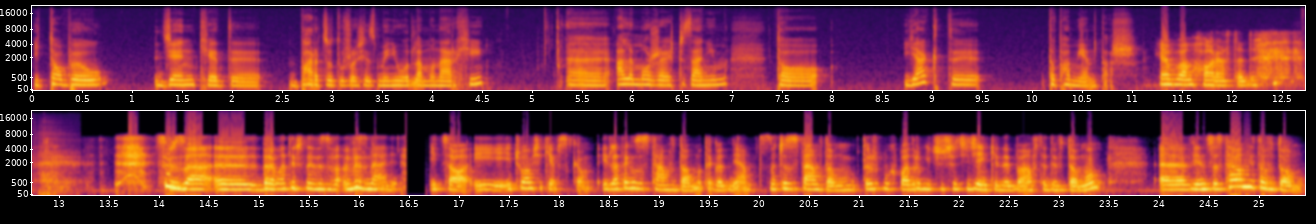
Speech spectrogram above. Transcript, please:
I to był dzień, kiedy bardzo dużo się zmieniło dla monarchii, e, ale może jeszcze zanim, to jak ty to pamiętasz? Ja byłam chora wtedy. Cóż za y, dramatyczne wyznanie. I co? I, I czułam się kiepsko. I dlatego zostałam w domu tego dnia. To znaczy zostałam w domu. To już był chyba drugi czy trzeci dzień, kiedy byłam wtedy w domu. E, więc zostało mnie to w domu,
